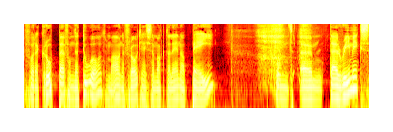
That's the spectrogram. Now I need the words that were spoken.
von einer Gruppe, von einem Duo, der Mann und eine Frau, die heißen Magdalena Bay. Und ähm, der Remix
